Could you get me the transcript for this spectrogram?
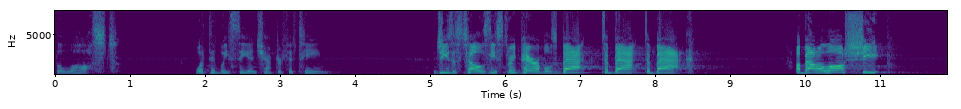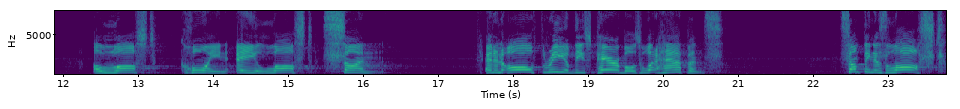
the lost. What did we see in chapter 15? Jesus tells these three parables back to back to back about a lost sheep, a lost coin, a lost son and in all three of these parables, what happens? Something is lost.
